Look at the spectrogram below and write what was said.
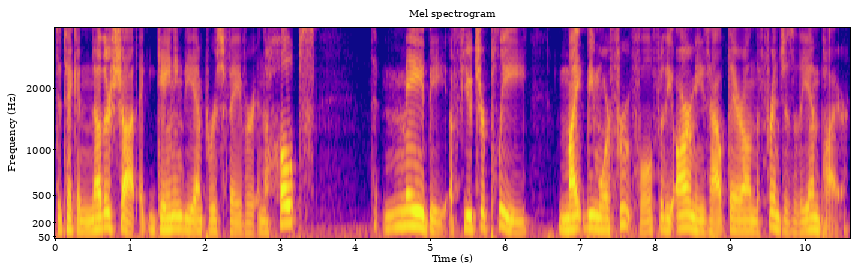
to take another shot at gaining the emperor's favor in the hopes that maybe a future plea might be more fruitful for the armies out there on the fringes of the empire.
